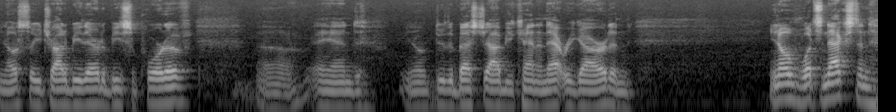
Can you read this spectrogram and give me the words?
you know, so you try to be there to be supportive, and you know, do the best job you can in that regard. And you know what's next, and,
